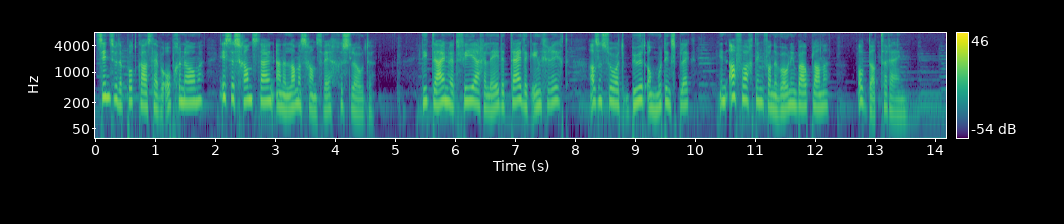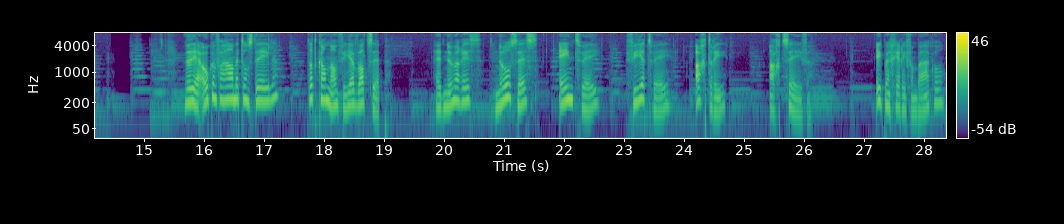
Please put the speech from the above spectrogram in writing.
Sinds we de podcast hebben opgenomen, is de schanstuin aan de Lammenschansweg gesloten. Die tuin werd vier jaar geleden tijdelijk ingericht als een soort buurtontmoetingsplek in afwachting van de woningbouwplannen op dat terrein. Wil jij ook een verhaal met ons delen? Dat kan dan via WhatsApp. Het nummer is 06 12 42 83 87. Ik ben Gerry van Bakel.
